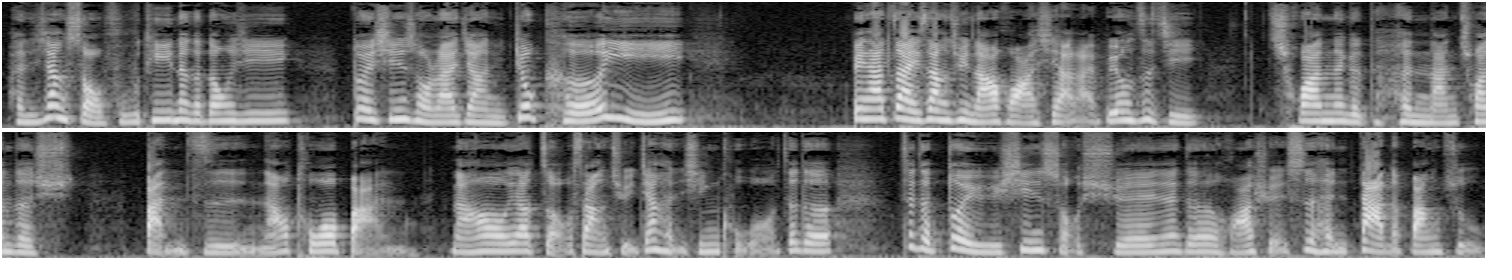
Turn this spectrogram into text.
很像手扶梯那个东西，对新手来讲，你就可以被它载上去，然后滑下来，不用自己穿那个很难穿的板子，然后拖板，然后要走上去，这样很辛苦哦。这个这个对于新手学那个滑雪是很大的帮助。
